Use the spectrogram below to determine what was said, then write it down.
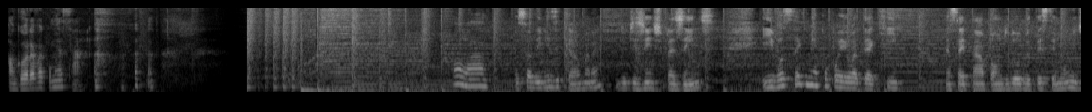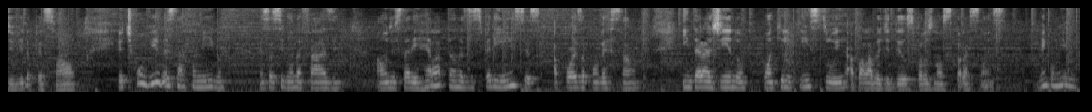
Agora vai começar. Olá, eu sou a Denise Câmara, do De Gente Pra Gente. E você que me acompanhou até aqui, nessa etapa onde dou meu testemunho de vida pessoal, eu te convido a estar comigo nessa segunda fase, onde estarei relatando as experiências após a conversão interagindo com aquilo que instrui a palavra de Deus para os nossos corações. Vem comigo!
